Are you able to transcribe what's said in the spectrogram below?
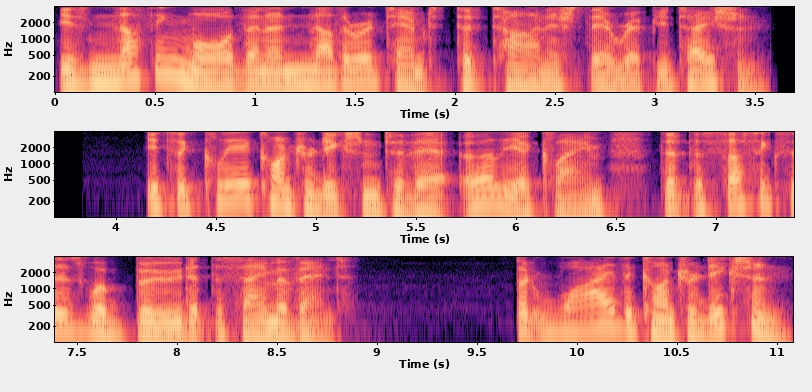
is nothing more than another attempt to tarnish their reputation. It's a clear contradiction to their earlier claim that the Sussexes were booed at the same event. But why the contradiction?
